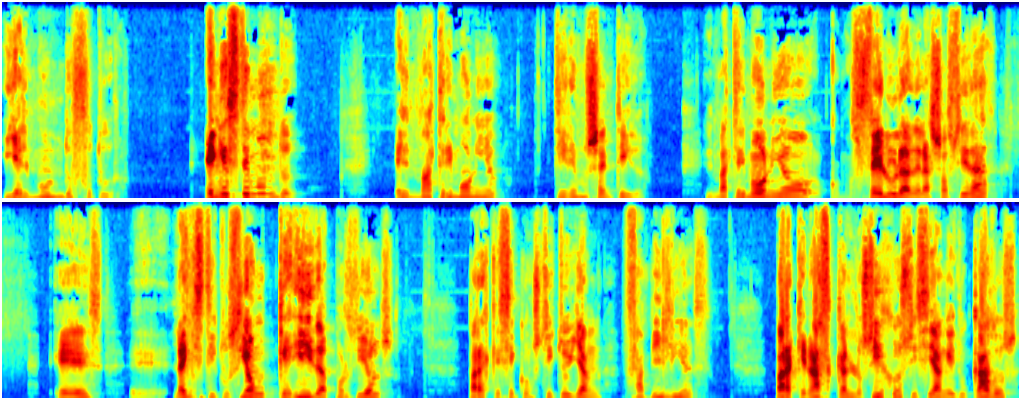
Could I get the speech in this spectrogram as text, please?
y el mundo futuro. En este mundo el matrimonio tiene un sentido. El matrimonio, como célula de la sociedad, es eh, la institución querida por Dios para que se constituyan familias, para que nazcan los hijos y sean educados,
